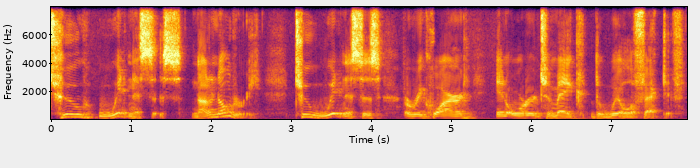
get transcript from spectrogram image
two witnesses, not a notary, two witnesses are required in order to make the will effective.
